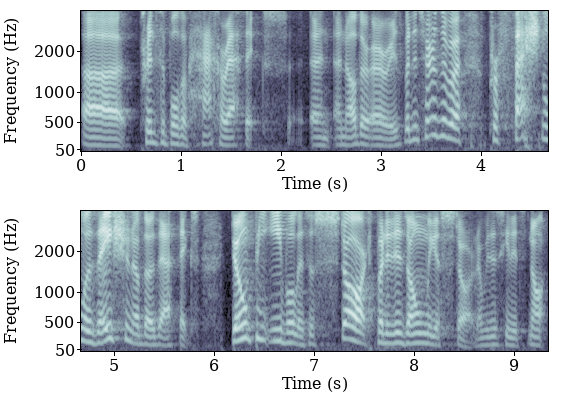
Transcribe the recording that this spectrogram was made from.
uh, principles of hacker ethics and, and, other areas. But in terms of a professionalization of those ethics, don't be evil is a start, but it is only a start. And we've just seen it's not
